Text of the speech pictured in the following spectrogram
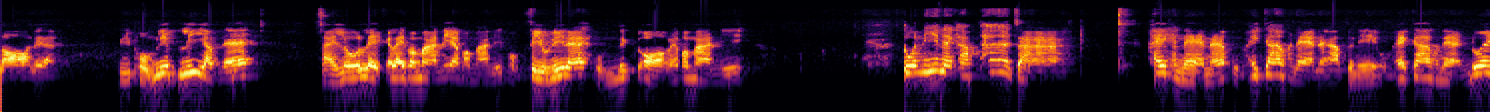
หล่อๆเลยอะหวีผมเรียบๆนะ ใส่โรเล็กอะไรประมาณนี้ประมาณนี้ผมฟิลนี้นะ ผมนึกออกนะประมาณนี้ ตัวนี้นะครับถ้าจะให้คะแนนนะ ผมให้เก้าคะแนนนะครับ ตัวนี้ผมให้เก้าคะแนนด้วย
